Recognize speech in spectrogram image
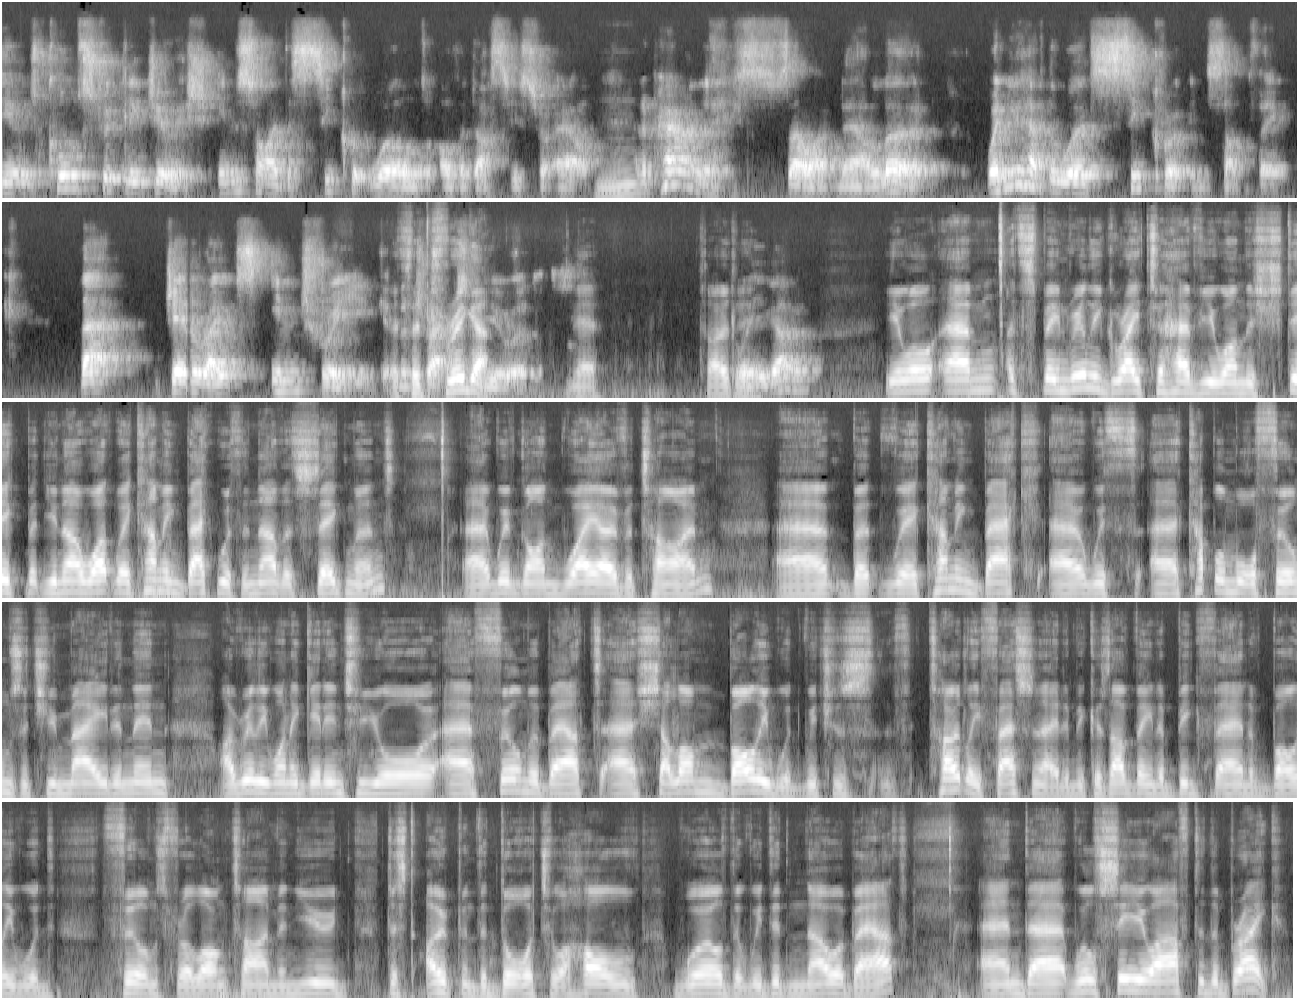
it's called Strictly Jewish inside the secret world of Adass Israel. Mm-hmm. And apparently, so I've now learned, when you have the word secret in something, that generates intrigue and it's a trigger. viewers. Yeah, totally. There you go. Yeah, well, um, it's been really great to have you on the shtick, but you know what? We're coming back with another segment. Uh, we've gone way over time, uh, but we're coming back uh, with a couple more films that you made, and then I really want to get into your uh, film about uh, Shalom Bollywood, which is totally fascinating because I've been a big fan of Bollywood films for a long time, and you just opened the door to a whole world that we didn't know about. And uh, we'll see you after the break.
